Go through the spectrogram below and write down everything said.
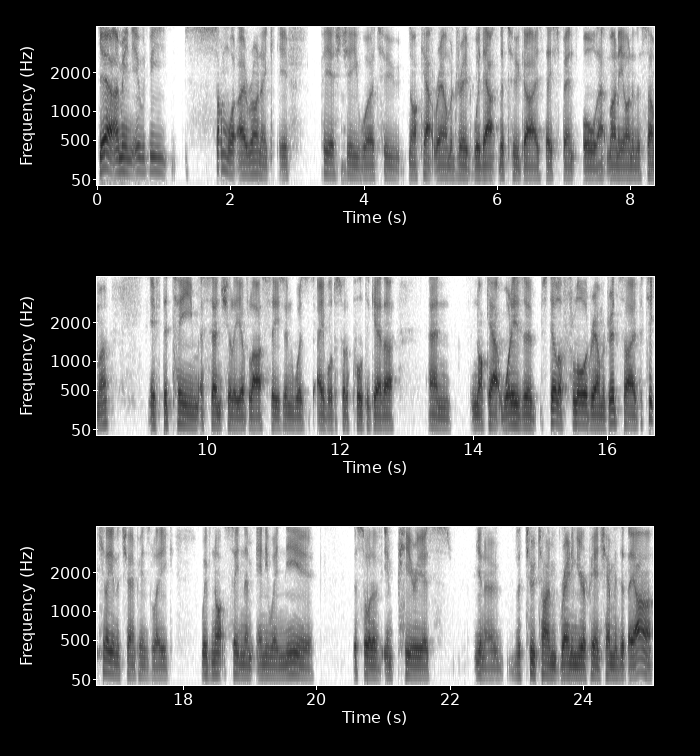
Yeah, I mean, it would be somewhat ironic if PSG were to knock out Real Madrid without the two guys they spent all that money on in the summer. If the team essentially of last season was able to sort of pull together and knock out what is a still a flawed Real Madrid side, particularly in the Champions League. We've not seen them anywhere near the sort of imperious, you know, the two-time reigning European champions that they are.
